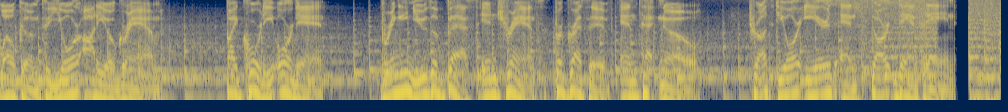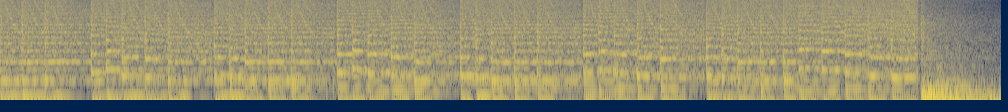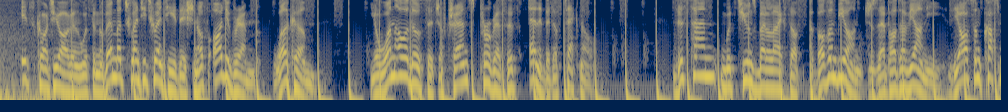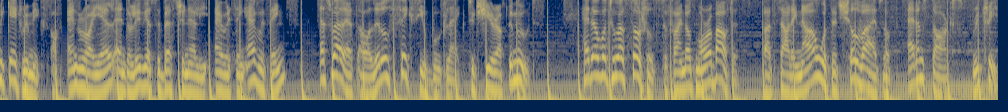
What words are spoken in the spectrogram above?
Welcome to your audiogram by Corti Organ, bringing you the best in trance, progressive, and techno. Trust your ears and start dancing. It's Corti Organ with the November 2020 edition of Audiogram. Welcome! Your one hour dosage of trance, progressive, and a bit of techno. This time with tunes by the likes of Above and Beyond, Giuseppe Ottaviani, the awesome Cosmic Gate remix of Andrew Rayel and Olivia Sebastianelli Everything Everything, as well as our little Fix You bootleg to cheer up the mood. Head over to our socials to find out more about it. But starting now with the chill vibes of Adam Stark's Retreat.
